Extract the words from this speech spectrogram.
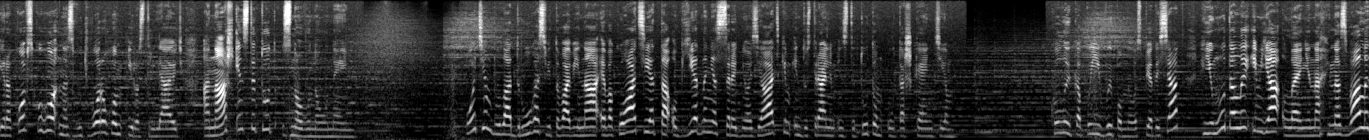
і Раковського, назвуть ворогом і розстріляють. А наш інститут знову ноунейм. Потім була Друга світова війна, евакуація та об'єднання з середньоазіатським індустріальним інститутом у Ташкенті. Коли КПІ виповнилось 50, йому дали ім'я Леніна і назвали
